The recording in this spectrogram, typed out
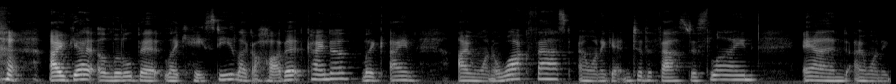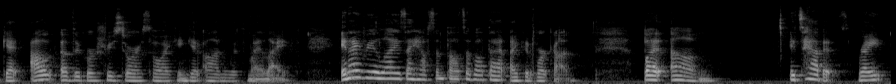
I get a little bit like hasty, like a hobbit kind of. Like I'm I want to walk fast, I want to get into the fastest line, and I want to get out of the grocery store so I can get on with my life. And I realize I have some thoughts about that I could work on. But um it's habits, right?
